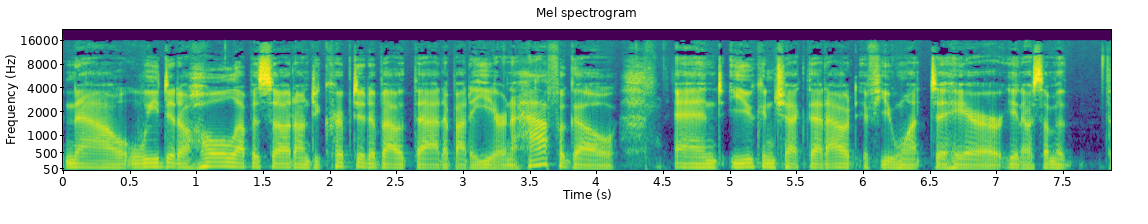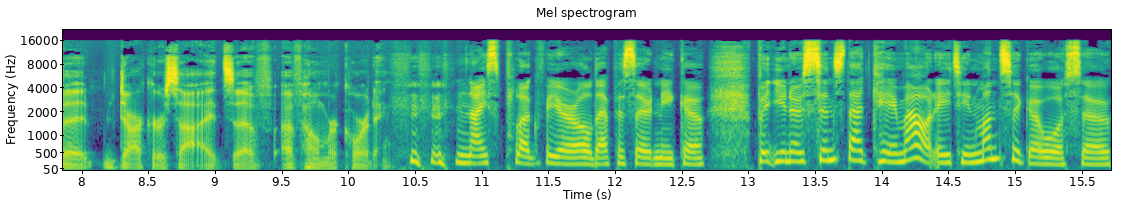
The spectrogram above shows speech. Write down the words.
Now, we did a whole episode on Decrypted about that about a year and a half ago, and you can check that out if you want to hear, you know, some of the darker sides of, of home recording. nice plug for your old episode, Nico. But, you know, since that came out 18 months ago or so,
